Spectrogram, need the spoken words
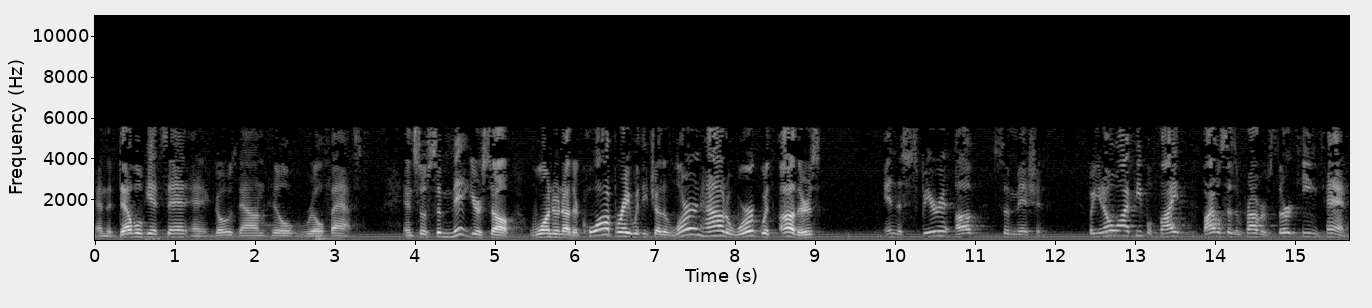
and the devil gets in and it goes downhill real fast. And so submit yourself one to another. Cooperate with each other. Learn how to work with others in the spirit of submission. But you know why people fight? The Bible says in Proverbs 13:10.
